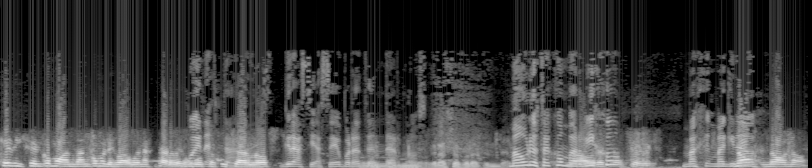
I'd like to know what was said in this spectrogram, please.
¿Qué dicen? ¿Cómo andan? ¿Cómo les va? Buenas tardes. Un gusto escucharlos. Gracias eh, por atendernos. Gracias por atender. Mauro, ¿estás con barbijo? No, no, no,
